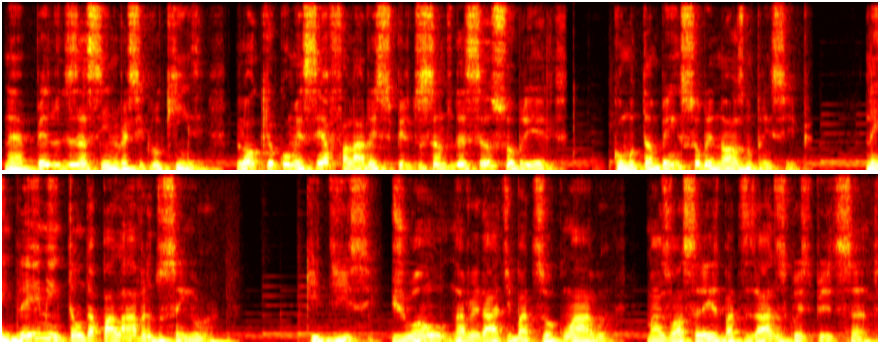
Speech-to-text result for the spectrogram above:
né, Pedro diz assim no versículo 15: Logo que eu comecei a falar, o Espírito Santo desceu sobre eles, como também sobre nós no princípio. Lembrei-me então da palavra do Senhor que disse: João, na verdade, batizou com água, mas vós sereis batizados com o Espírito Santo.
